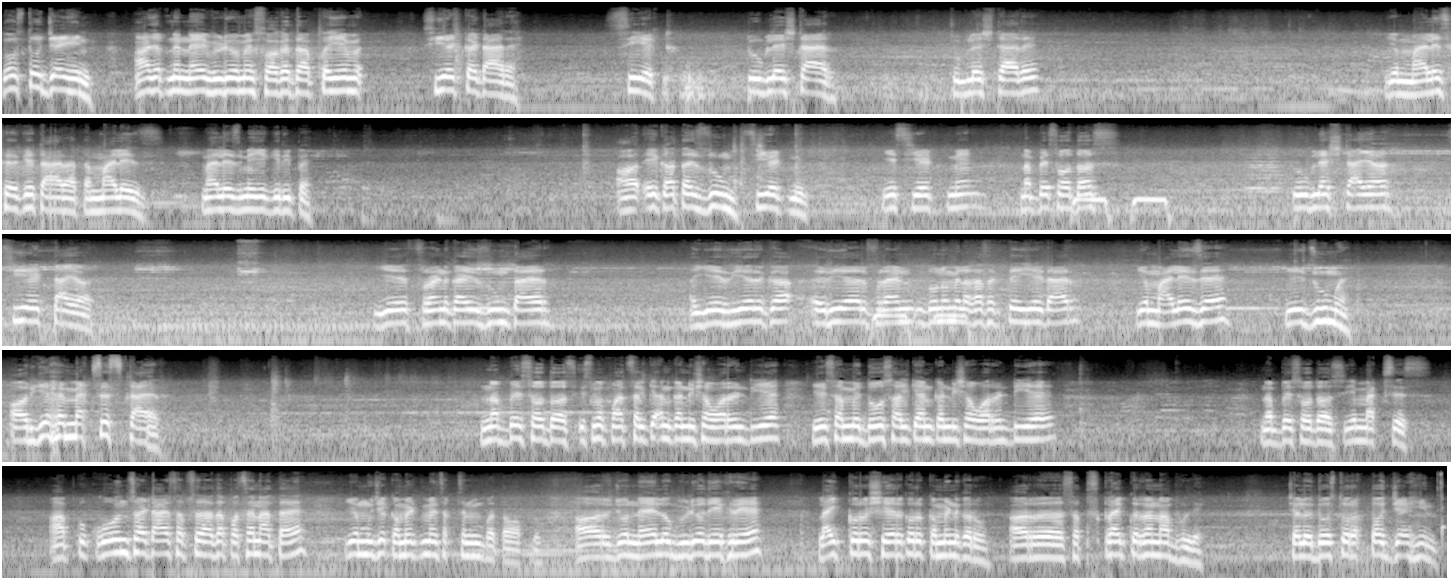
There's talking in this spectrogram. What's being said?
दोस्तों, जय हिंद। आज अपने नए वीडियो में स्वागत है आपका। ये सी एट का टायर है। C eight tubeless tyre. Tubeless tyre है। ये माइलेज करके टायर आता है। माइलेज माइलेज में ये ग्रिप है। और एक आता है जूम सी एट में। ये सी एट में नब्बे सौ दस। Tubeless tyre. C tyre. ये फ्रंट का है जूम टायर। ये रियर का, रियर, फ्रंट दोनों में लगा सकते हैं ये टायर। ये माइलेज है, ये जूम है। और ये है मैक्सेस टायर। नब्बे, सौ, दस। इसमें पाँच साल की अनकंडीशन वारंटी है। ये सब में दो साल की अनकंडीशन वारंटी है। नब्बे, सौ, दस। ये मैक्सेस। आपको कौन सा टायर सबसे ज़्यादा पसंद आता है, ये मुझे कमेंट में सेक्शन में बताओ आप लोग। और जो नए लोग वीडियो देख रहे हैं लाइक करो शेयर करो कमेंट करो, और सब्सक्राइब करना ना भूलें। चलो दोस्तों, रखता हूँ, जय हिंद।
